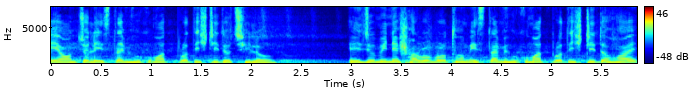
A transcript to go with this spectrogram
এই অঞ্চলে ইসলামী হুকুমত প্রতিষ্ঠিত ছিল। এই জমিনে সর্বপ্রথম ইসলামী হুকুমত প্রতিষ্ঠিত হয়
